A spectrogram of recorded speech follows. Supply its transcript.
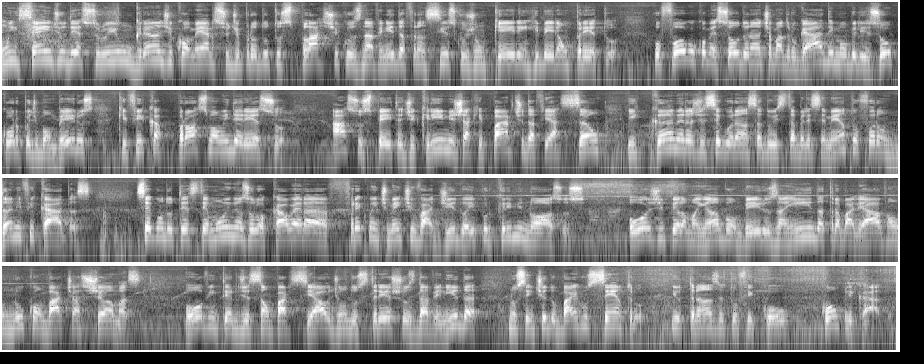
Um incêndio destruiu um grande comércio de produtos plásticos na Avenida Francisco Junqueira, em Ribeirão Preto. O fogo começou durante a madrugada e mobilizou o Corpo de Bombeiros, que fica próximo ao endereço. Há suspeita de crime, já que parte da fiação e câmeras de segurança do estabelecimento foram danificadas. Segundo testemunhas, o local era frequentemente invadido aí por criminosos. Hoje pela manhã, bombeiros ainda trabalhavam no combate às chamas. Houve interdição parcial de um dos trechos da avenida no sentido bairro centro e o trânsito ficou complicado.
